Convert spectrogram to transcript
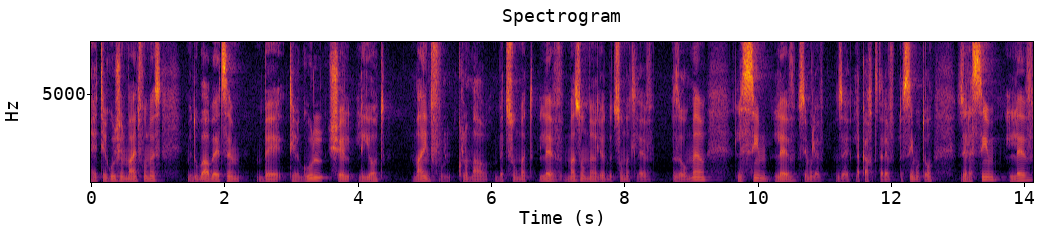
אה, תרגול של מיינדפולנס, מדובר בעצם בתרגול של להיות mindful, כלומר בתשומת לב. מה זה אומר להיות בתשומת לב? זה אומר לשים לב, שימו לב, זה לקחת את הלב, לשים אותו, זה לשים לב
